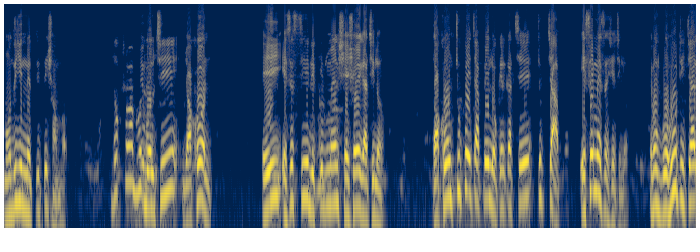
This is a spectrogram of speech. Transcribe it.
মোদিজির নেতৃত্বেই সম্ভব। লোকসভা বলছি যখন এই এসএসসি রিক্রুটমেন্ট শেষ হয়ে গেছিল তখন চুপে চাপে লোকের কাছে চুপচাপ এস এম এস এসেছিল। এবং বহু টিচার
